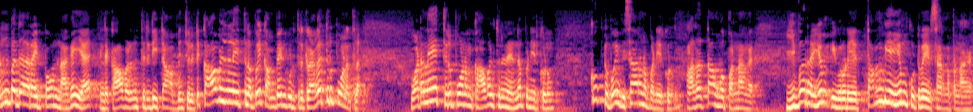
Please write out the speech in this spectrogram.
ஒன்பது அரை பவுன் நகையை இந்த காவலன் திருடிட்டான் அப்படின்னு சொல்லிட்டு காவல் நிலையத்தில் போய் கம்ப்ளைண்ட் கொடுத்துருக்காங்க திருப்போணத்தில். உடனே திருப்போணம் காவல்துறையினர் என்ன பண்ணியிருக்கணும்? கூப்பிட்டு போய் விசாரணை பண்ணியிருக்கணும். அதைத்தான் அவங்க பண்ணாங்க. இவரையும் இவருடைய தம்பியையும் கூட்டு போய் விசாரணை பண்ணாங்க.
